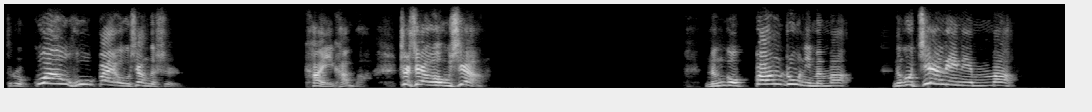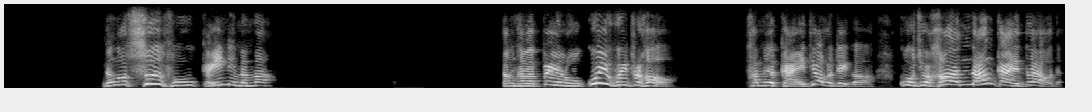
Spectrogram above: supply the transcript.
都是关乎拜偶像的事。看一看吧，这些偶像能够帮助你们吗？能够建立你们吗？能够赐福给你们吗？当他们被掳归回之后，他们就改掉了这个过去很难改掉的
